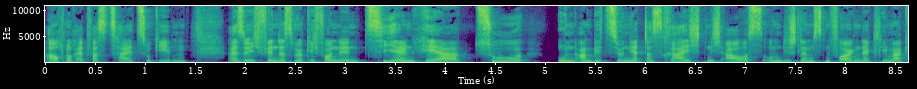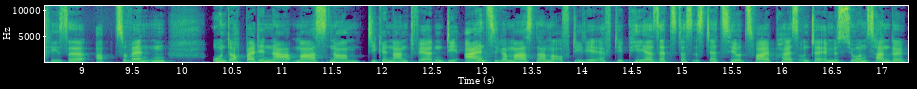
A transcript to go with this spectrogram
auch noch etwas Zeit zu geben. Also ich finde es wirklich von den Zielen her zu unambitioniert. Das reicht nicht aus, um die schlimmsten Folgen der Klimakrise abzuwenden. Und auch bei den Na Maßnahmen, die genannt werden. Die einzige Maßnahme, auf die die FDP ja setzt, das ist der CO2-Preis und der Emissionshandel.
